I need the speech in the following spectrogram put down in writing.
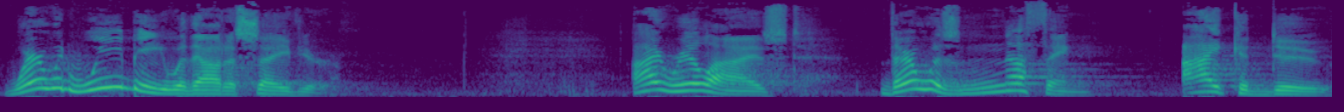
Where would we be without a Savior? I realized there was nothing I could do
